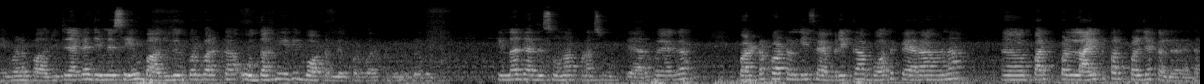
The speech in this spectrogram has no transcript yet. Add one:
ਇਹ ਵਾਲਾ ਬਾਜੂ ਤੇ ਆ ਗਿਆ, ਜਿਵੇਂ ਸੇਮ ਬਾਜੂ ਦੇ ਉੱਪਰ ਵਰਕ ਆ ਉਦਾਂ ਹੀ ਇਹਦੀ ਬਾਟਮ ਦੇ ਉੱਪਰ ਵਰਕ ਵੀ ਹੋਊਗਾ ਦੇਖੋ। ਕਿੰਨਾ ਜ਼ਿਆਦਾ ਸੋਹਣਾ ਆਪਣਾ ਸੂਟ ਤਿਆਰ ਹੋਇਆਗਾ ਬਟਰ ਕਾਟਨ ਦੀ ਫੈਬਰਿਕ ਆ, ਬਹੁਤ ਪਿਆਰਾ ਹੈ ਪਰਪਲ ਲਾਈਟ ਪਰਪਲ ਜਿਹਾ ਕਲਰ ਹੈ ਇਹਦਾ।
